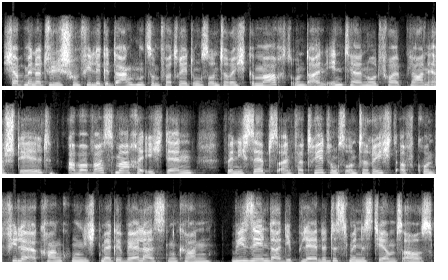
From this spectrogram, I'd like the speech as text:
Ich habe mir natürlich schon viele Gedanken zum Vertretungsunterricht gemacht und einen internen Notfallplan erstellt. Aber was mache ich denn, wenn ich selbst einen Vertretungsunterricht aufgrund vieler Erkrankungen Erkrankung nicht mehr gewährleisten kann. Wie sehen da die Pläne des Ministeriums aus?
